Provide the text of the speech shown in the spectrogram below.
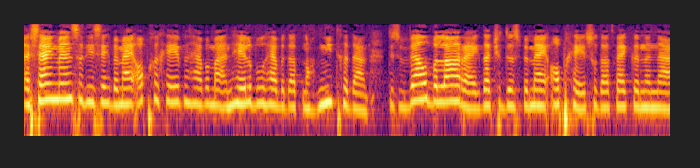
Er zijn mensen die zich bij mij opgegeven hebben, maar een heleboel hebben dat nog niet gedaan. Het is wel belangrijk dat je dus bij mij opgeeft, zodat wij kunnen eh,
